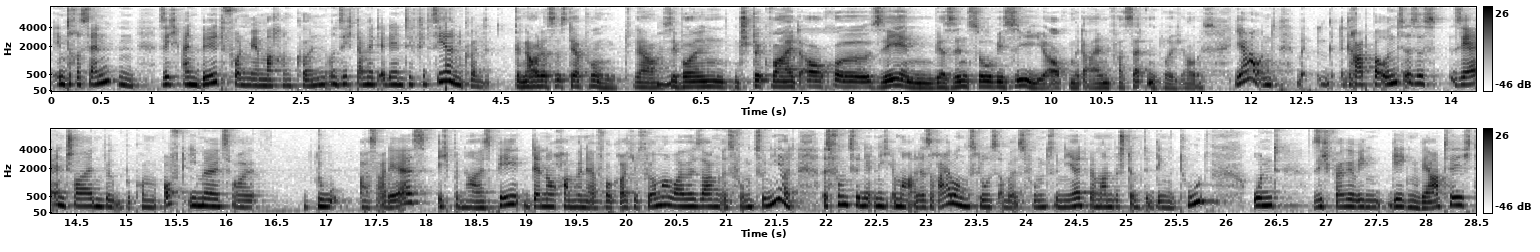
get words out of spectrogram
Interessenten sich ein Bild von mir machen können und sich damit identifizieren können. Genau, das ist der Punkt. Ja, mhm. sie wollen ein Stück weit auch äh, sehen, wir sind so wie sie, auch mit allen Facetten durchaus. Ja, und gerade bei uns ist es sehr entscheidend. Wir bekommen oft E-Mails, weil du hast ADS, ich bin HSP, dennoch haben wir eine erfolgreiche Firma, weil wir sagen, es funktioniert. Es funktioniert nicht immer alles reibungslos, aber es funktioniert, wenn man bestimmte Dinge tut und sich vergegenwärtigt,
